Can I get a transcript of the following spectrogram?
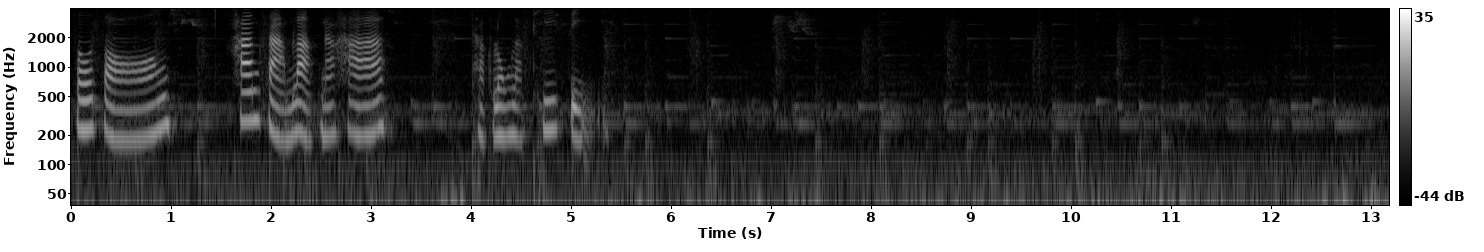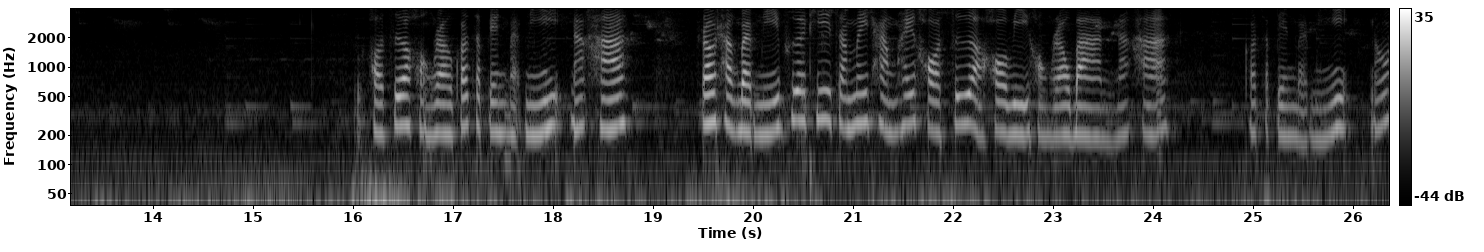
โซ่2ข้าม 3 หลักนะคะ ถักลงหลักที่ 4คอเสื้อของเราก็จะเป็นแบบนี้นะคะ เราถักแบบนี้เพื่อที่จะไม่ทำให้คอเสื้อคอวีของเราบานนะคะ ก็จะเป็นแบบนี้เนาะ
